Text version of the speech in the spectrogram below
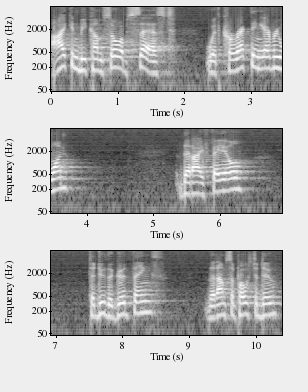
I can become so obsessed with correcting everyone that I fail to do the good things that I'm supposed to do.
